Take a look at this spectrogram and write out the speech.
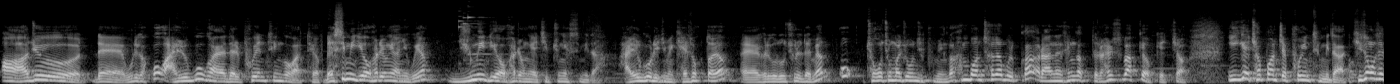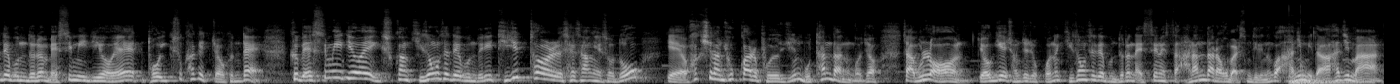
아, 아주 네 우리가 꼭 알고 가야 될 포인트인 것 같아요. 매스미디어 활용이 아니고요, 뉴미디어 활용에 집중했습니다. 알고리즘에 계속 떠요. 예, 그리고 노출되면 어 저거 정말 좋은 제품인가? 한번 찾아볼까라는 생각들을 할 수밖에 없겠죠. 이게 첫 번째 포인트입니다. 기성세대 분들은 매스미디어에 더 익숙하겠죠. 근데 그 매스미디어에 익숙한 기성세대 분들이 디지털 세상에서도 예 확실한 효과를 보여주지 못한다는 거죠. 자 물론 여기 에 전제 조건은 기성세대 분들은 SNS 안 한다라고 말씀드리는 거 아닙니다. 하지만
